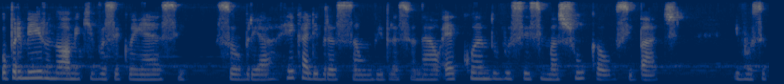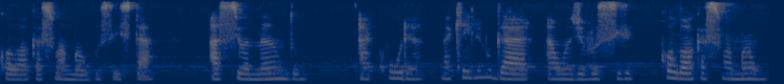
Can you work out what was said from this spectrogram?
O primeiro nome que você conhece sobre a recalibração vibracional é quando você se machuca ou se bate e você coloca a sua mão, você está acionando a cura naquele lugar aonde você coloca a sua mão.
